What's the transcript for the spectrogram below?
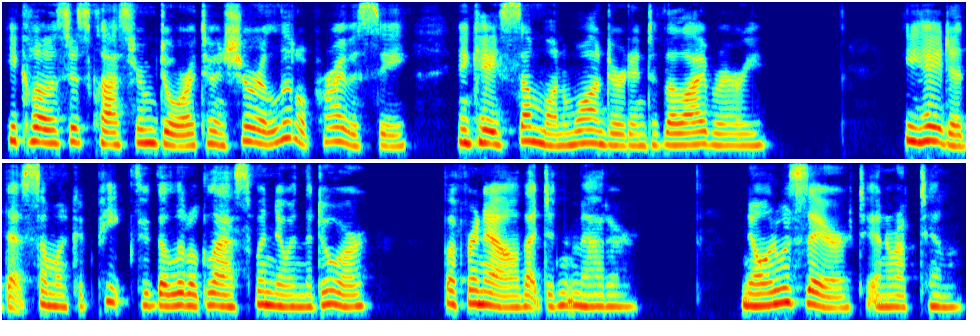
He closed his classroom door to ensure a little privacy in case someone wandered into the library. He hated that someone could peek through the little glass window in the door, but for now that didn't matter. No one was there to interrupt him.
